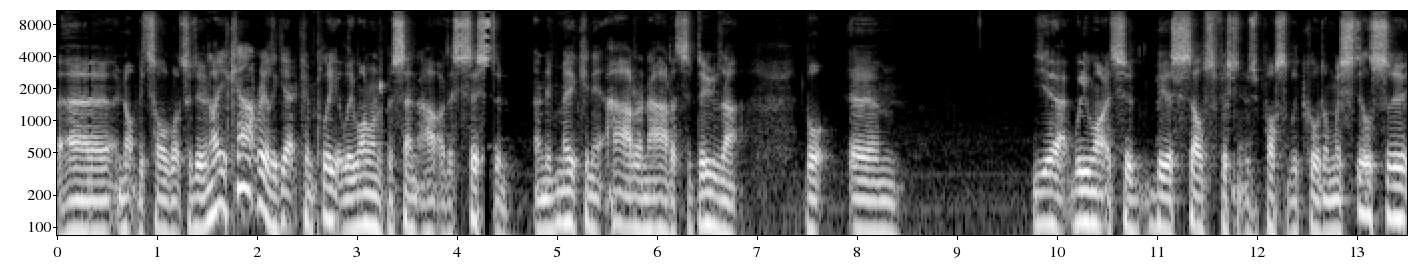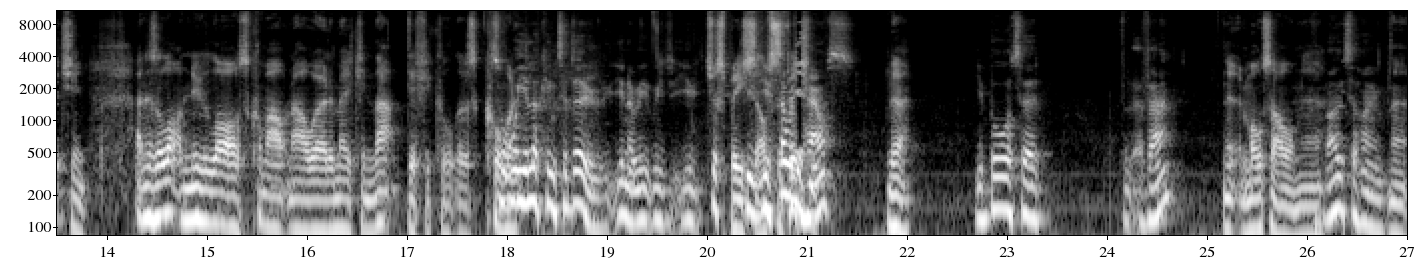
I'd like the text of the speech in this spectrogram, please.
Uh, not be told what to do. Now you can't really get completely 100% out of the system, and they're making it harder and harder to do that. But um, yeah, we wanted to be as self-sufficient as we possibly could, and we're still searching. And there's a lot of new laws come out now where they're making that difficult. There's So what were you looking to do? You know, we, we, you just be you, you sold your house. Yeah, You bought a, a van, a motorhome. Yeah, motorhome. yeah.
